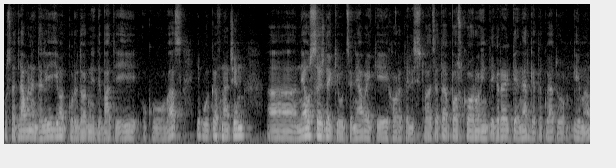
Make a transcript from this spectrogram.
осветляване дали има коридорни дебати и около вас и по какъв начин а, не осъждайки, оценявайки хората или ситуацията, а по-скоро интегрирайки енергията, която има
